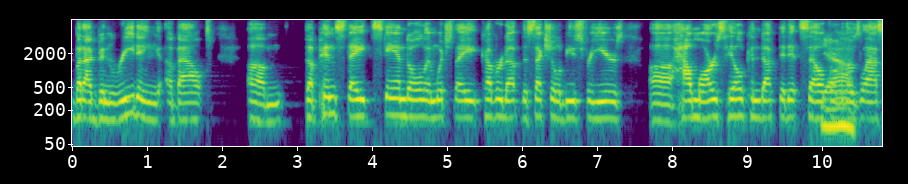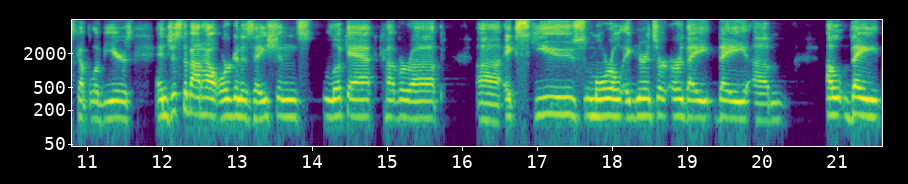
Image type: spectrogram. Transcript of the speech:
but I've been reading about um, the Penn State scandal in which they covered up the sexual abuse for years. Uh, how Mars Hill conducted itself yeah. over those last couple of years, and just about how organizations look at, cover up, uh, excuse moral ignorance, or, or they they um, uh, they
